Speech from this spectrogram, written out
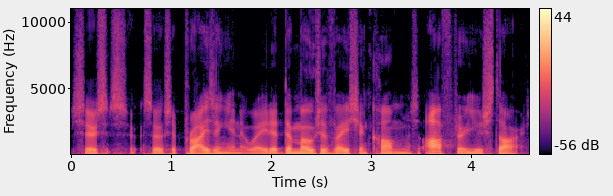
so, so, so surprising in a way that the motivation comes after you start.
